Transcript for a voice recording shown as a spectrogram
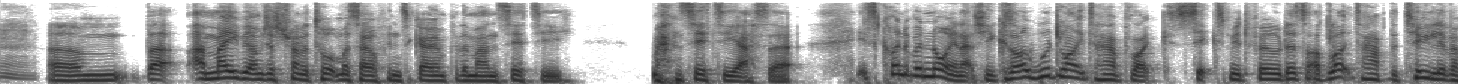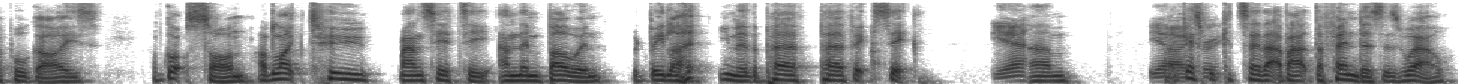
Mm. um, but and maybe I'm just trying to talk myself into going for the Man City Man City asset. It's kind of annoying actually because I would like to have like six midfielders. I'd like to have the two Liverpool guys. I've got Son. I'd like two Man City, and then Bowen would be like you know the per- perfect sixth. yeah Um, yeah I guess agree. we could say that about defenders as well.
